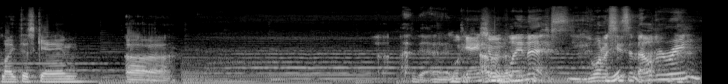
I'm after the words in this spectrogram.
like this game. Uh, What game should we play next? You want to see some Elden Ring?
